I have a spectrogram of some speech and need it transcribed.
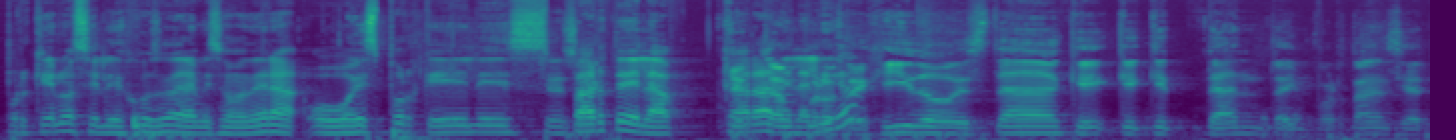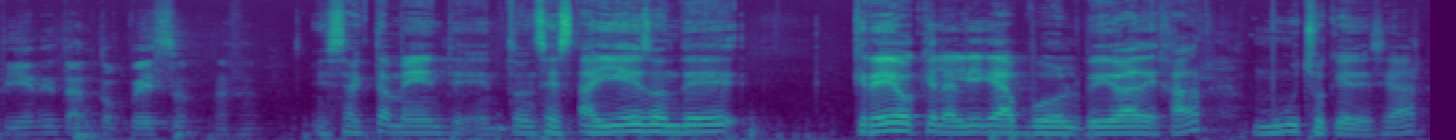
¿Por qué no se le juzga de la misma manera? ¿O es porque él es Sí, parte de la ¿Qué cara tan de la liga? protegido está? ¿Qué, qué, qué tanta importancia tiene? ¿Tanto peso? Ajá. Exactamente. Entonces ahí es donde creo que la liga volvió a dejar mucho que desear.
